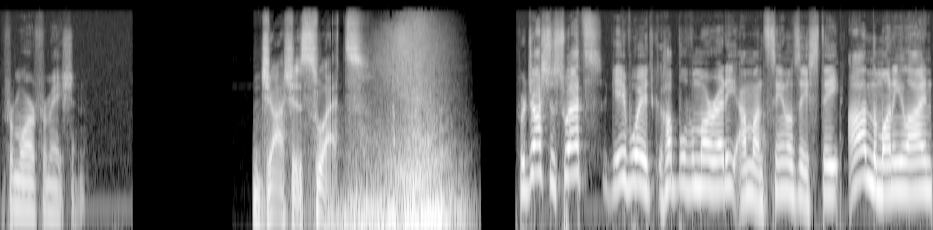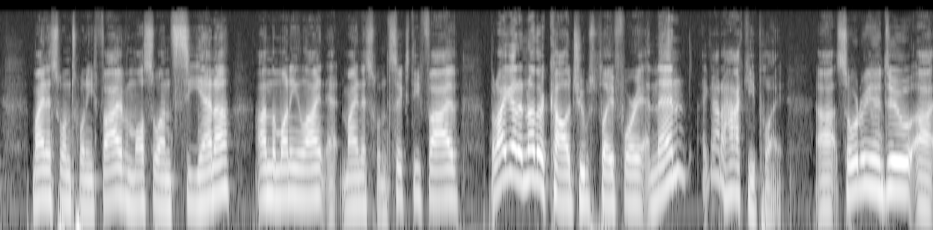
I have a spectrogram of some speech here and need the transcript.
for more information. Josh's Sweats. For Josh's Sweats, gave away a couple of them already. I'm on San Jose State on the money line, minus 125. I'm also on Siena on the money line at minus 165. But I got another college hoops play for you, and then I got a hockey play. Uh, so what are we going to do? Uh,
